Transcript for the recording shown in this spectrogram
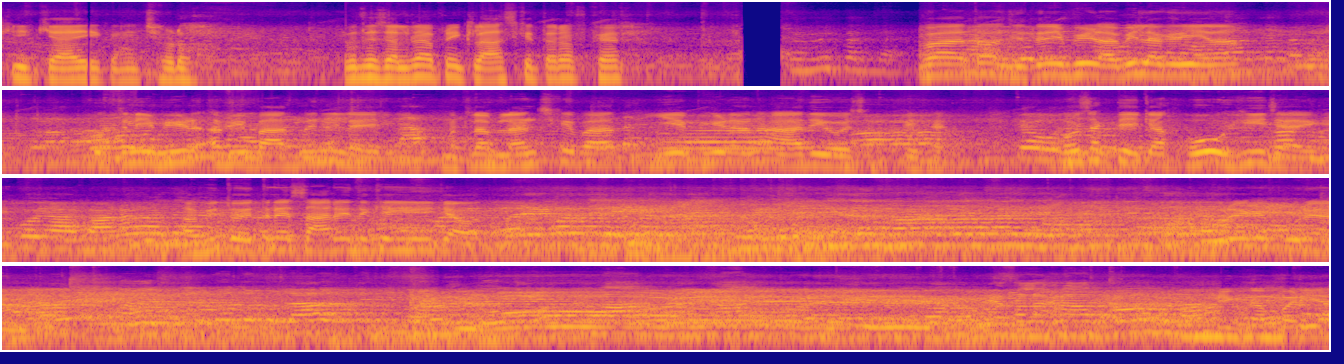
कि क्या ही कहें छोड़ो। अभी तो चल रहे हैं अपनी क्लास की तरफ़ खैर। बात तो जितनी भीड़ अभी लग रही है ना उतनी भीड़ अभी बाद में नहीं लगेगी। मतलब लंच के बाद ये भीड़ है ना आधी हो सकती है। हो सकती है क्या? हो ही जाएगी। अभी तो इतने सारे दिखेंगे क्या होता है। पूरे के पूरे एकदम बढ़िया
